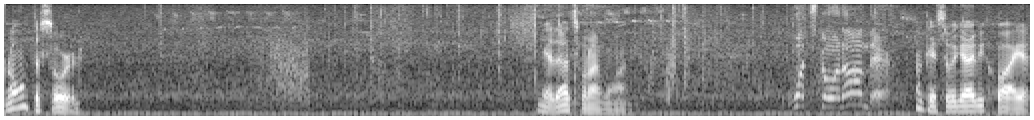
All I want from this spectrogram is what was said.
I don't want the sword. Yeah, that's what I want. What's going on there? Okay, so we gotta be quiet.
